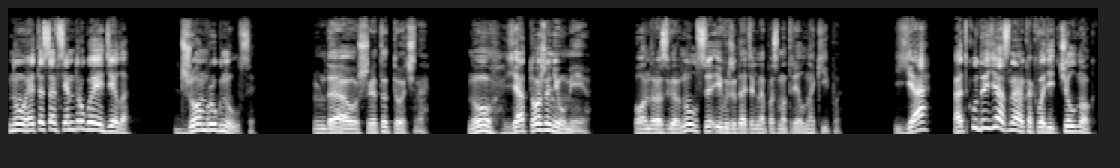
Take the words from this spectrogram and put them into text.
ну, это совсем другое дело». Джом ругнулся. «Да уж, это точно. Ну, я тоже не умею». Он развернулся и выжидательно посмотрел на Кипа. «Я? Откуда я знаю, как водить челнок?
